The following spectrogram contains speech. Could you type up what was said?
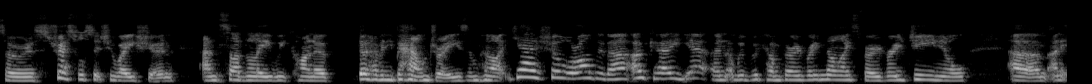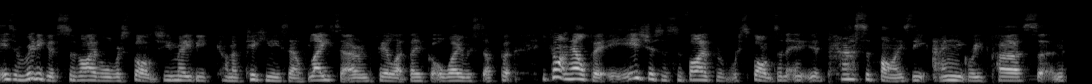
so we're in a stressful situation, and suddenly we kind of don't have any boundaries, and we're like, yeah, sure, I'll do that. Okay, yeah, and we become very, very nice, very, very genial. Um, and it is a really good survival response. You may be kind of kicking yourself later and feel like they've got away with stuff, but you can't help it. It is just a survival response and it, it pacifies the angry person.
